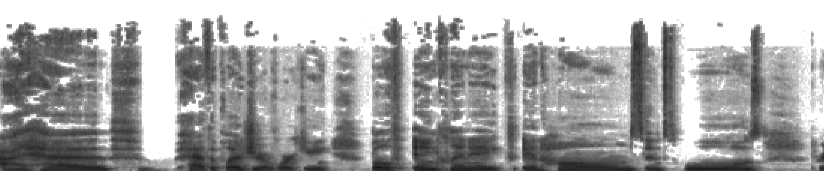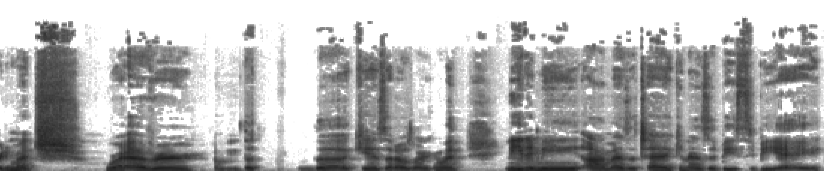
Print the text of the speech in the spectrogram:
I have had the pleasure of working both in clinics, in homes, in schools, pretty much wherever um, the the kids that I was working with needed me um, as a tech and as a BCBA.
